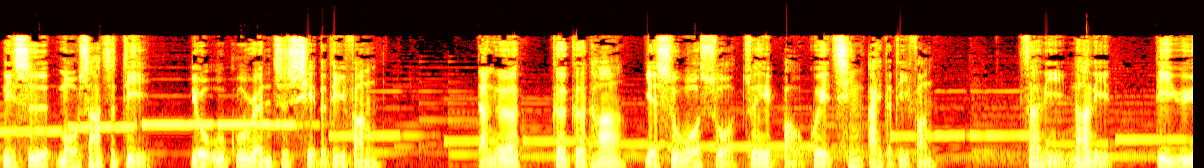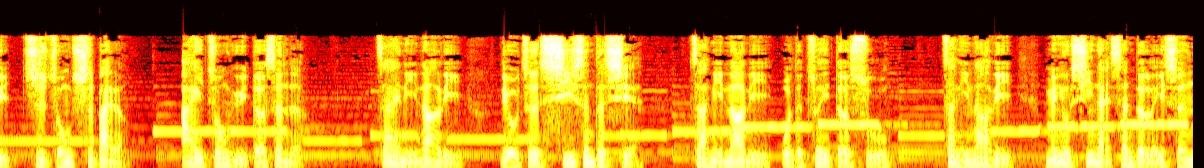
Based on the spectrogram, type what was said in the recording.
你是谋杀之地，流无辜人之血的地方。然而，哥哥他也是我所最宝贵亲爱的地方，在你那里。地狱至终失败了，爱终于得胜了。在你那里流着牺牲的血，在你那里我的罪得赎，在你那里没有西乃山的雷声，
